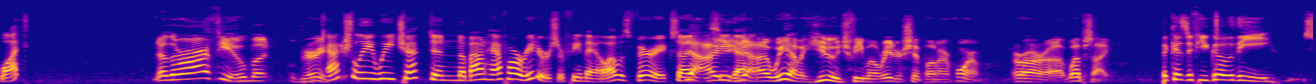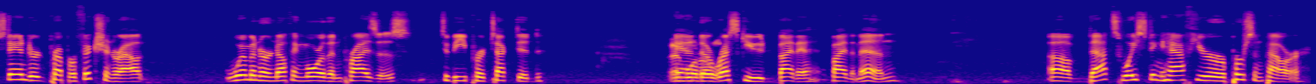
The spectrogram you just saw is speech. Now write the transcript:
What? Now there are a few, but very. Actually, we checked and about half our readers are female. I was very excited yeah, to see I- that. yeah. We have a huge female readership on our forum or our uh, website. Because if you go the standard prepper fiction route, women are nothing more than prizes to be protected and, what uh, rescued by the by the men. Uh, that's wasting half your person power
